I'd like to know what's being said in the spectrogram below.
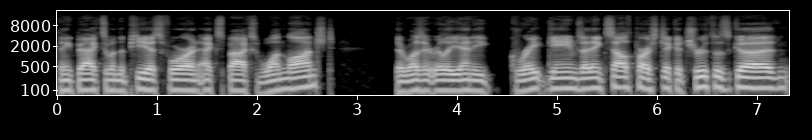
Think back to when the PS4 and Xbox One launched. There wasn't really any great games. I think South Park Stick of Truth was good.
